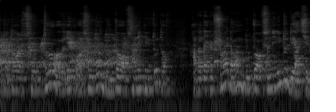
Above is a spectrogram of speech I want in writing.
এটা তোমার শুদ্ধ অবলিক অশুদ্ধ দুটো অপশানই কিন্তু খাতা দেখার সময় তখন দুটো অপশানই কিন্তু দেওয়া ছিল।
